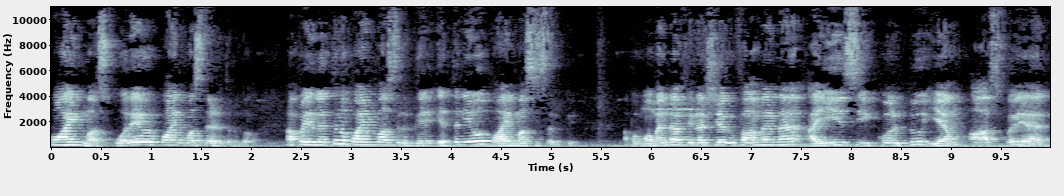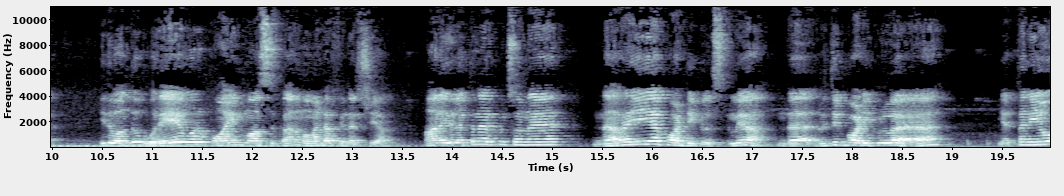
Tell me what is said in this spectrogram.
point mass ஒரே ஒரு பாயிண்ட் மாஸ் தான் எடுத்திருந்தோம். அப்ப இதுல எத்தனை பாயிண்ட் மாஸ் இருக்கு? எத்தனையோ பாயிண்ட் மாசஸ் இருக்கு. அப்ப மொமெண்ட் ஆஃப் இனர்ஷியாக்கு ஃபார்ம் என்ன? I is equal to M R square இது வந்து ஒரே ஒரு பாயிண்ட் மாஸுக்கான மொமெண்ட் ஆஃப் இனர்ஷியா ஆனா இதுல எத்தனை இருக்குன்னு சொன்னேன்? நிறைய பார்ட்டிகிள்ஸ் இல்லையா? இந்த ரிஜிட் பாடிக்குள்ள எத்தனையோ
